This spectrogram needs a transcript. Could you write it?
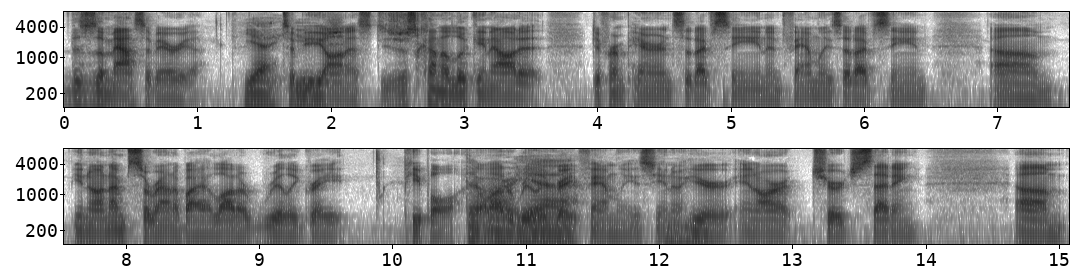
this is a massive area Yeah. to huge. be honest. You're just kind of looking out at different parents that I've seen and families that I've seen. Um, you know, and I'm surrounded by a lot of really great people There and a lot are, of really yeah. great families, you know, here in our church setting. Um,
